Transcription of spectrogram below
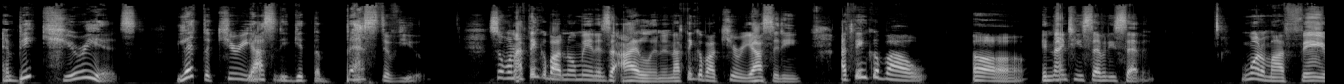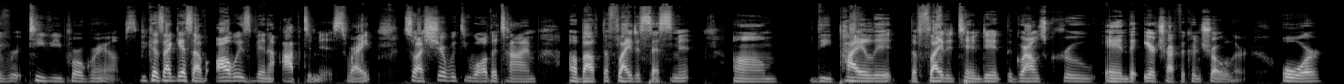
and be curious. Let the curiosity get the best of you. So when I think about no man is an island and I think about curiosity, I think about uh in 1977 one of my favorite TV programs because I guess I've always been an optimist, right? So I share with you all the time about the flight assessment, um, the pilot, the flight attendant, the grounds crew, and the air traffic controller. Or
